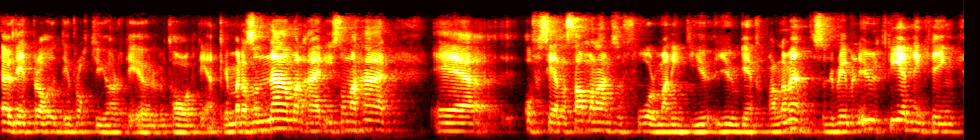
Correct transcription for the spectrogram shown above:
Eller det är ett brott, det är brott att göra det överhuvudtaget egentligen. Men alltså när man är i sådana här eh, officiella sammanhang så får man inte ljuga inför parlamentet. Så det blev en utredning kring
